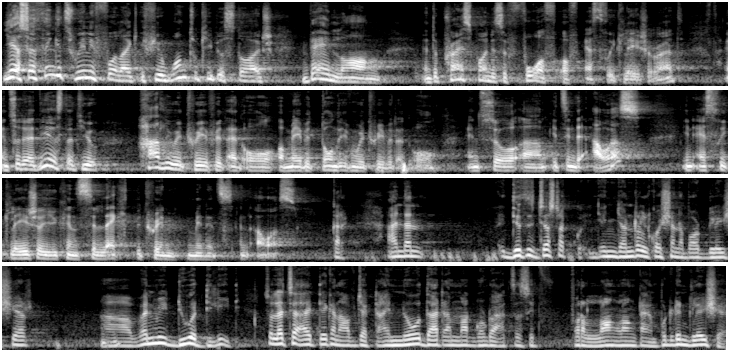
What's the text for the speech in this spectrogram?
Yes, I think it's really for like if you want to keep your storage very long, and the price point is a fourth of S3 Glacier, right? And so the idea is that you hardly retrieve it at all, or maybe don't even retrieve it at all. And so um, it's in the hours. In S3 Glacier, you can select between minutes and hours. Correct. And then this is just a in general question about Glacier. Uh, Mm-hmm. when we do a delete, so let's say I take an object, I know that I'm not going to access it for a long, long time, put it in Glacier.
